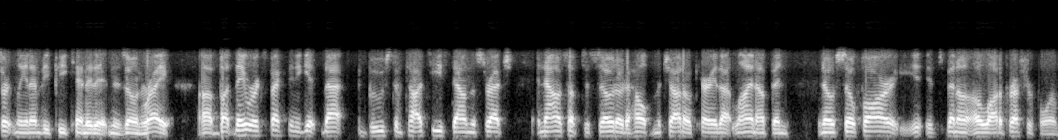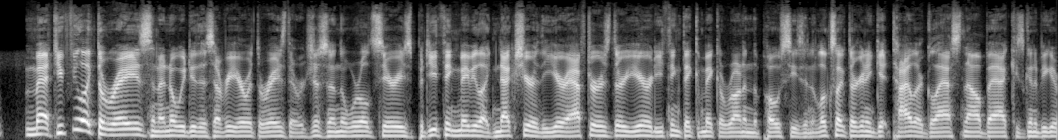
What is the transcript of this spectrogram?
certainly an MVP candidate in his own right. Uh, but they were expecting to get that boost of Tatis down the stretch, and now it's up to Soto to help Machado carry that lineup. And you know, so far it- it's been a, a lot of pressure for him. Matt, do you feel like the Rays, and I know we do this every year with the Rays, they were just in the World Series, but do you think maybe like next year or the year after is their year? Do you think they can make a run in the postseason? It looks like they're going to get Tyler Glasnow back. He's going to be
